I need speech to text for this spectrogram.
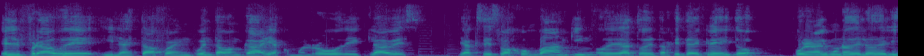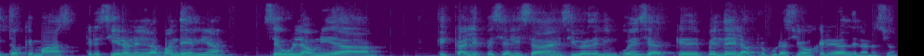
El fraude y la estafa en cuentas bancarias, como el robo de claves de acceso a home banking o de datos de tarjeta de crédito, fueron algunos de los delitos que más crecieron en la pandemia, según la unidad fiscal especializada en ciberdelincuencia que depende de la Procuración General de la Nación.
